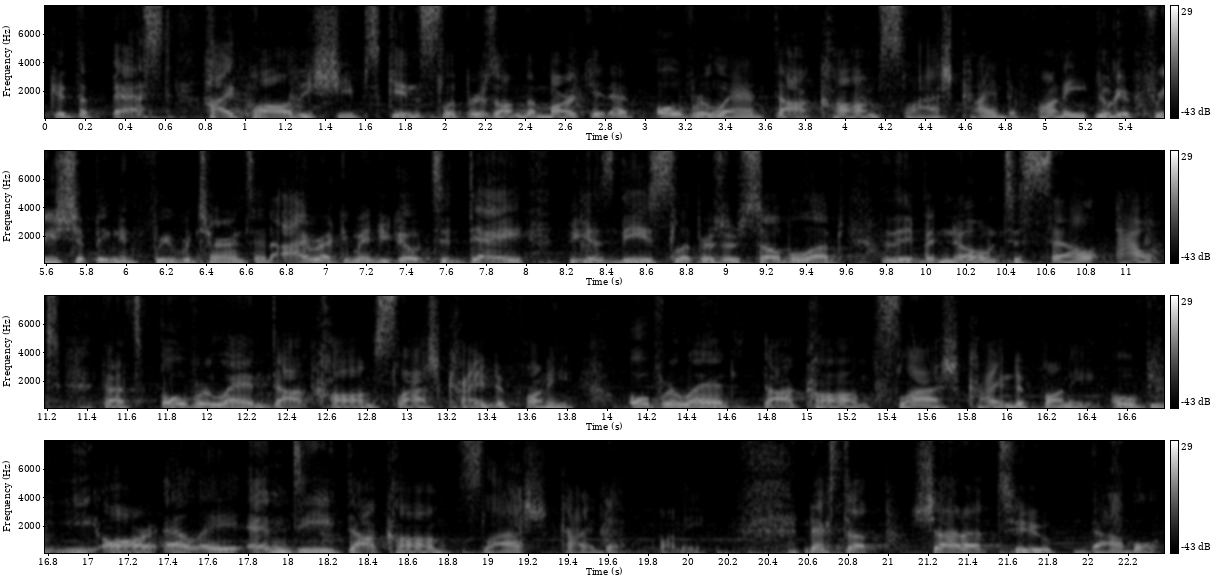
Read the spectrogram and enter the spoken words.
Get the best high quality sheepskin slippers on the market at overland.com slash kinda funny. You'll get free shipping and free returns, and I recommend you go today because these slippers are so beloved that they've been known to sell out. That's overland.com slash kinda funny. Overland.com slash kinda funny. O-V-E-R-L-A-N-D dot com slash kinda funny. Next up, shout out to Babbel.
